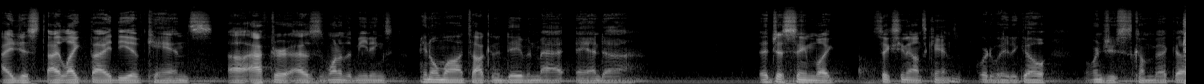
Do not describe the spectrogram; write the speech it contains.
I just I like the idea of cans. Uh, after as one of the meetings in Omaha, talking to Dave and Matt, and uh, it just seemed like 16 ounce cans were the way to go. Orange juice is coming back up.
